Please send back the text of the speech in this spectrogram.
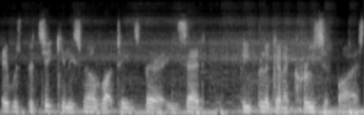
it was particularly smells like Teen Spirit." He said, "People are going to crucify us."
